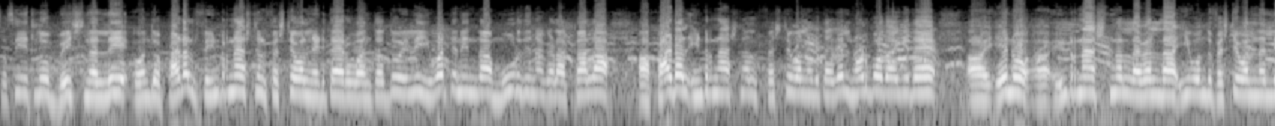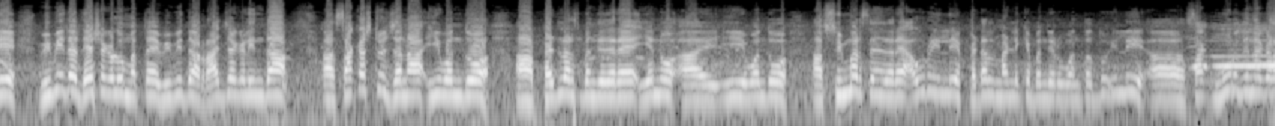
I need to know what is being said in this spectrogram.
ಸಸಿ ಇತ್ಲು ಬೀಚ್ನಲ್ಲಿ ಒಂದು ಪ್ಯಾಡಲ್ ಇಂಟರ್ನ್ಯಾಷನಲ್ ಫೆಸ್ಟಿವಲ್ ನಡೀತಾ ಇರುವಂಥದ್ದು. ಇಲ್ಲಿ ಇವತ್ತಿನಿಂದ ಮೂರು ದಿನಗಳ ಕಾಲ ಪ್ಯಾಡಲ್ ಇಂಟರ್ನ್ಯಾಷನಲ್ ಫೆಸ್ಟಿವಲ್ ನಡೀತಾ ಇದೆ. ಇಲ್ಲಿ ನೋಡ್ಬೋದಾಗಿದೆ ಏನು ಇಂಟರ್ನ್ಯಾಷನಲ್ ಲೆವೆಲ್ನ ಈ ಒಂದು ಫೆಸ್ಟಿವಲ್ನಲ್ಲಿ ವಿವಿಧ ದೇಶಗಳು ಮತ್ತು ವಿವಿಧ ರಾಜ್ಯಗಳಿಂದ ಸಾಕಷ್ಟು ಜನ ಈ ಒಂದು ಪೆಡ್ಲರ್ಸ್ ಬಂದಿದ್ದಾರೆ. ಏನು ಈ ಒಂದು ಸ್ವಿಮ್ಮರ್ಸ್ ಏನಿದ್ದಾರೆ, ಅವರು ಇಲ್ಲಿ ಪೆಡಲ್ ಮಾಡಲಿಕ್ಕೆ ಬಂದಿರುವಂಥದ್ದು. ಇಲ್ಲಿ ಮೂರು ದಿನಗಳ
